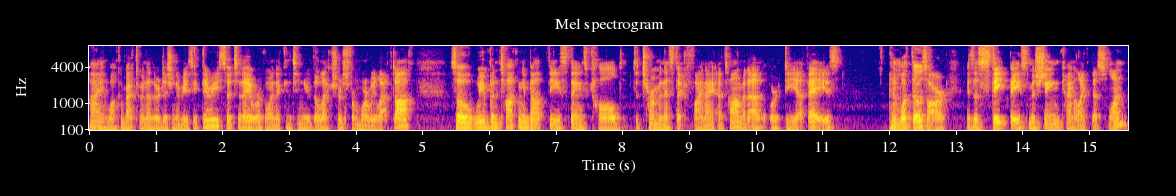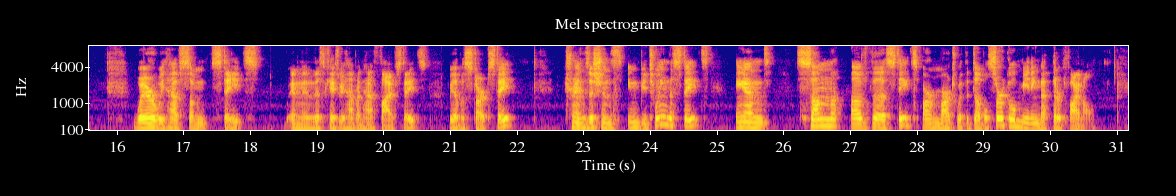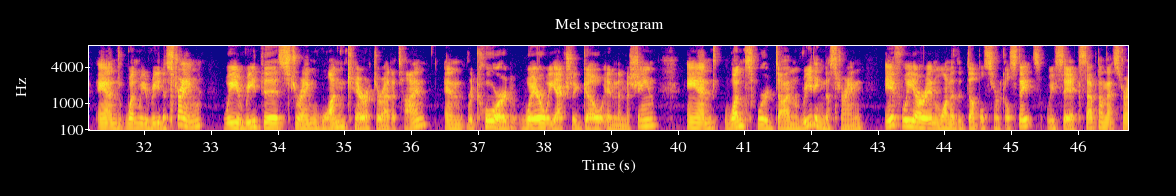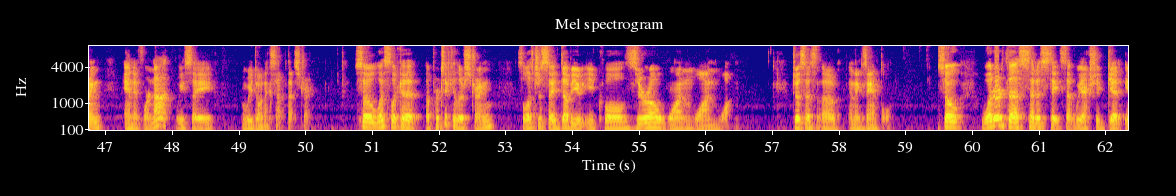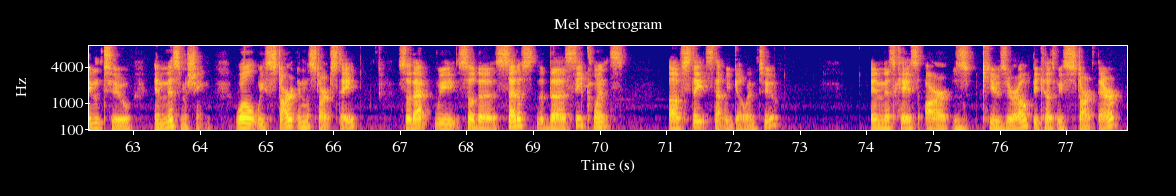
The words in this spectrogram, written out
Hi, and welcome back to another edition of Easy Theory. So today we're going to continue the lectures from where we left off. So we've been talking about these things called deterministic finite automata, or DFAs. And what those are is a state-based machine, kind of like this one, where we have some states, and in this case we happen to have five states. We have a start state, transitions in between the states, and some of the states are marked with a double circle, meaning that they're final. And when we read a string, we read the string one character at a time and record where we actually go in the machine. And once we're done reading the string, if we are in one of the double circle states, we say accept on that string. And if we're not, we say we don't accept that string. So let's look at a particular string. So let's just say w equals 0, 1, 1, 1, just as a, an example. So what are the set of states that we actually get into in this machine? Well, we start in the start state, so that we so the set of the sequence of states that we go into in this case are q0 because we start there.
